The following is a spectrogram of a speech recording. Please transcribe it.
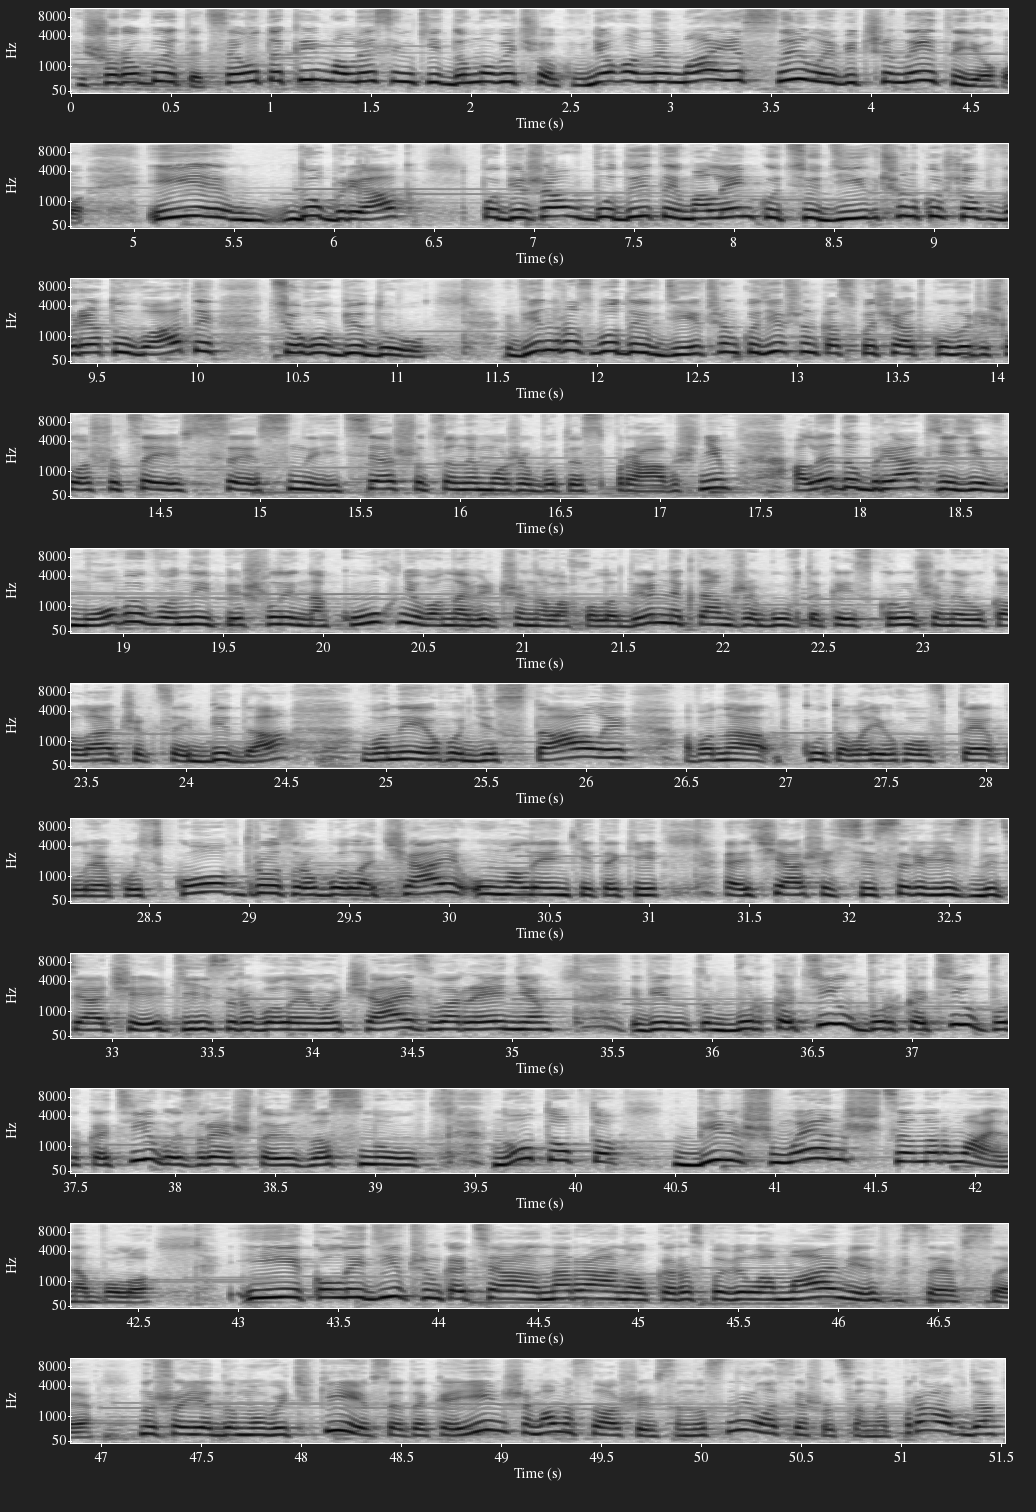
І що робити? Це отакий малесенький домовичок. В нього немає сили відчинити його. І добряк побіжав будити маленьку цю дівчинку, щоб врятувати цього біду. Він розбудив дівчинку. Дівчинка спочатку вирішила, що це все сниться, що це не може бути справжнім. Але добряк її вмовив. Вони пішли на кухню. Вона відчинила холодильник. Там вже був такий скручений у калачик. Це біда. Вони його дістали. Вона вкутала його в теплу якусь ковдру, зробила чай у маленькій такій е, чашечці, сервіс дитячий, якийсь зробила йому чай з варенням. Він там буркотів, буркотів, буркотів і зрештою заснув. Ну тобто, більш-менш це нормально було. І коли дівчинка ця на ранок розповіла мамі це все, ну що є домовички і все таке інше, мама сказала, що їй все наснилося, що це неправда.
